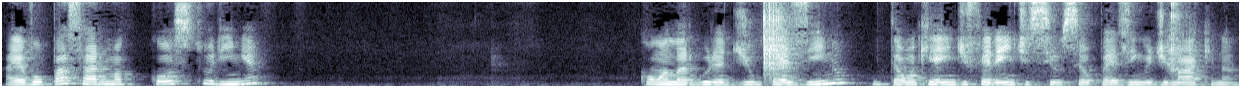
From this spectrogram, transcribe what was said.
Aí, eu vou passar uma costurinha com a largura de um pezinho. Então, aqui é indiferente se o seu pezinho de máquina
